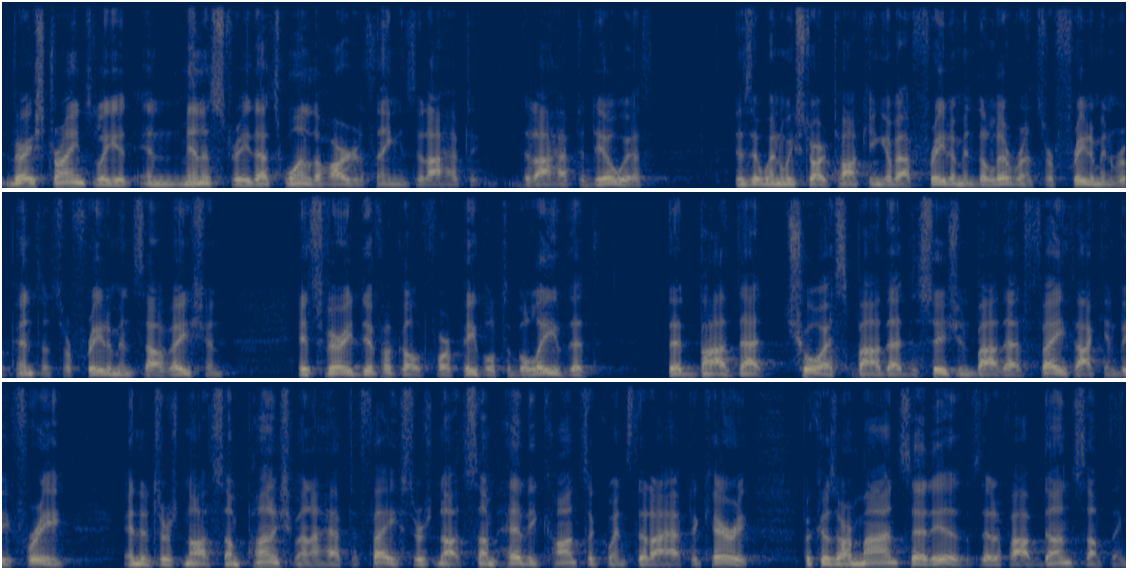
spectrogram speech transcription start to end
Very strangely, in ministry, that's one of the harder things that I have to that I have to deal with. Is that when we start talking about freedom and deliverance, or freedom and repentance, or freedom and salvation, it's very difficult for people to believe that, that by that choice, by that decision, by that faith, I can be free, and that there's not some punishment I have to face. There's not some heavy consequence that I have to carry. Because our mindset is that if I've done something,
